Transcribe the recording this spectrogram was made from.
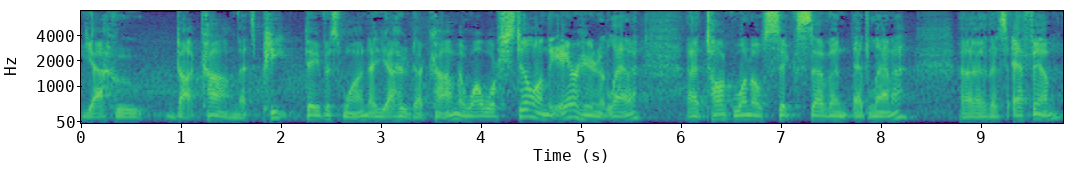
yahoo.com. That's Pete Davis1 at yahoo.com. And while we're still on the air here in Atlanta, at Talk 1067 Atlanta, uh, that's FM.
